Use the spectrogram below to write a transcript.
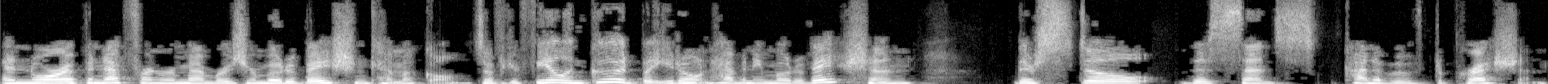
And norepinephrine remembers your motivation chemical. So if you're feeling good but you don't have any motivation there's still this sense kind of of depression.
